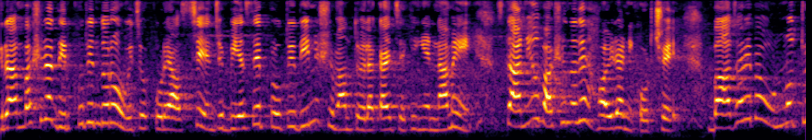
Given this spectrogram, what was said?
গ্রামবাসীরা দীর্ঘদিন ধরে অভিযোগ করে আসছেন যে বিএসএফ প্রতিদিন সীমান্ত এলাকায় চেকিংয়ের নামে স্থানীয় বাসিন্দাদের হয়রানি করছে। বাজারে বা অন্যত্র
